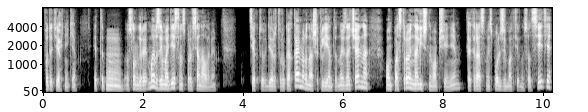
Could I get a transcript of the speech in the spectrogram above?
фототехники. Это, mm. условно говоря, мы взаимодействуем с профессионалами. Те, кто держит в руках камеру, наши клиенты. Но изначально он построен на личном общении. Как раз мы используем активно соцсети.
